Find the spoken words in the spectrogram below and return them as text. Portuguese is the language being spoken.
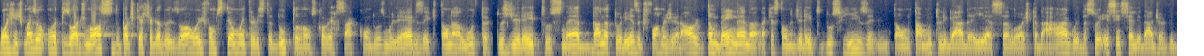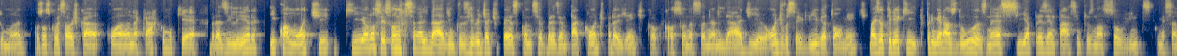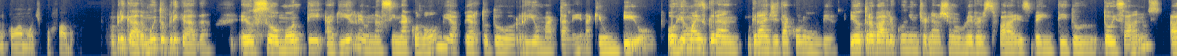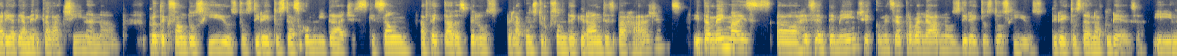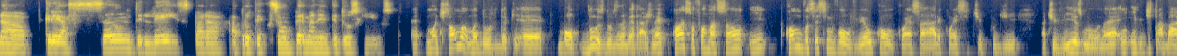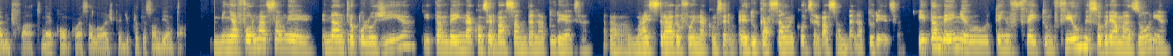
Bom, gente, mais um episódio nosso do podcast H2O. Hoje vamos ter uma entrevista dupla, vamos conversar com duas mulheres aí que estão na luta dos direitos né, da natureza de forma geral, também né, na, na, questão do direito dos rios, então está muito ligada aí essa lógica da água e da sua essencialidade à vida humana. Nós vamos conversar hoje com a, com a Ana Cárcamo, que é brasileira, e com a Monte, que eu não sei sua nacionalidade, inclusive eu já te peço, quando se apresentar, conte para a gente qual, qual sua nacionalidade, onde você vive, vive atualmente. Mas eu queria que, que primeiro as duas, né, se apresentassem para os nossos ouvintes, começando com a Monte, por favor. Obrigada, muito obrigada. Eu sou Monte Aguirre, eu nasci na Colômbia, perto do Rio Magdalena, que é um rio, o rio mais gran, grande da Colômbia. Eu trabalho com International Rivers faz 22 anos, área da América Latina, na proteção dos rios, dos direitos das comunidades que são afetadas pelos, pela construção de grandes barragens. E também mais uh, recentemente comecei a trabalhar nos direitos dos rios, direitos da natureza e na criação de leis para a proteção permanente dos rios. É, Monte, só uma, uma dúvida aqui. É, bom, duas dúvidas na verdade, né? Qual é a sua formação e como você se envolveu com, com essa área, com esse tipo de ativismo, né, e de trabalho, de fato, né, com, com essa lógica de proteção ambiental? Minha formação é na antropologia e também na conservação da natureza. O mestrado foi na educação e conservação da natureza. E também eu tenho feito um filme sobre a Amazônia,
